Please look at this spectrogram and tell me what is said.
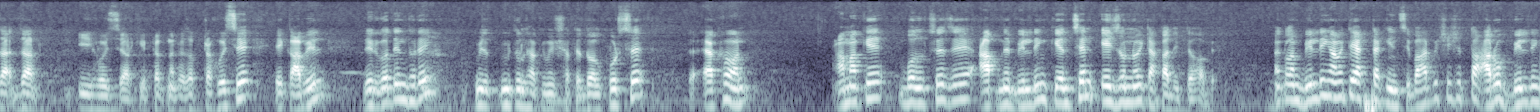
যা- যার ই হয়েছে আর কি ফেতনা ফেসাদটা হয়েছে এই কাবিল দীর্ঘদিন ধরেই মিতুল হাকিমের সাথে দল করছে। এখন আমাকে বলছে যে আপনি বিল্ডিং কিনছেন এই জন্যই টাকা দিতে হবে। আমি বিল্ডিং আমি তো একটা কিনছি বাহার বিশেষের তো আরও বিল্ডিং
